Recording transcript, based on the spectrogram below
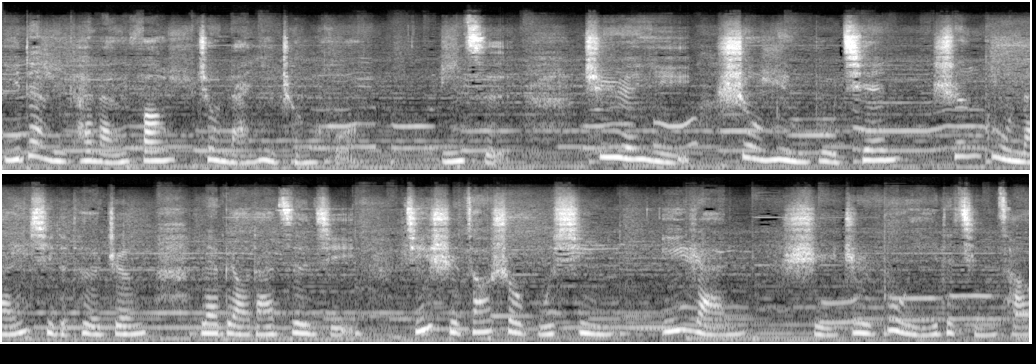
一旦离开南方就难以成活，因此，屈原以寿命不迁、身故难徙的特征来表达自己即使遭受不幸，依然矢志不移的情操。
